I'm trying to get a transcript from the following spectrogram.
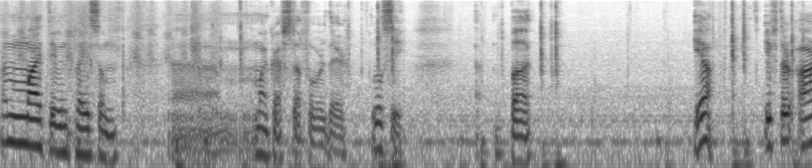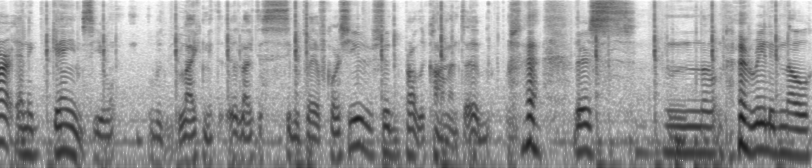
I might even play some um, Minecraft stuff over there. We'll see. But yeah, if there are any games you would like me to, uh, like to see me play. Of course, you should probably comment. Uh, there's no, really no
